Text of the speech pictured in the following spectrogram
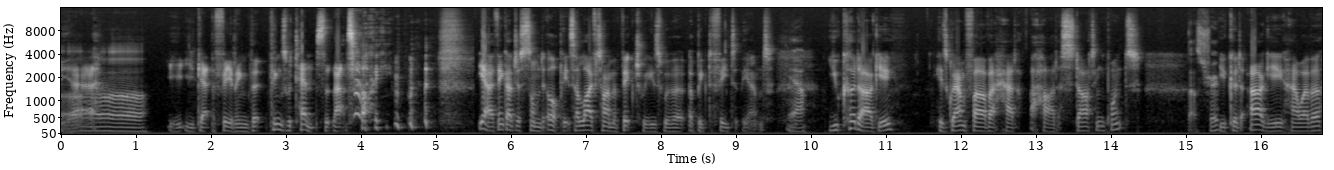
Yeah, Oh, you, you get the feeling that things were tense at that time. yeah, I think I just summed it up. It's a lifetime of victories with a, a big defeat at the end. yeah. You could argue his grandfather had a harder starting point. That's true. You could argue, however,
